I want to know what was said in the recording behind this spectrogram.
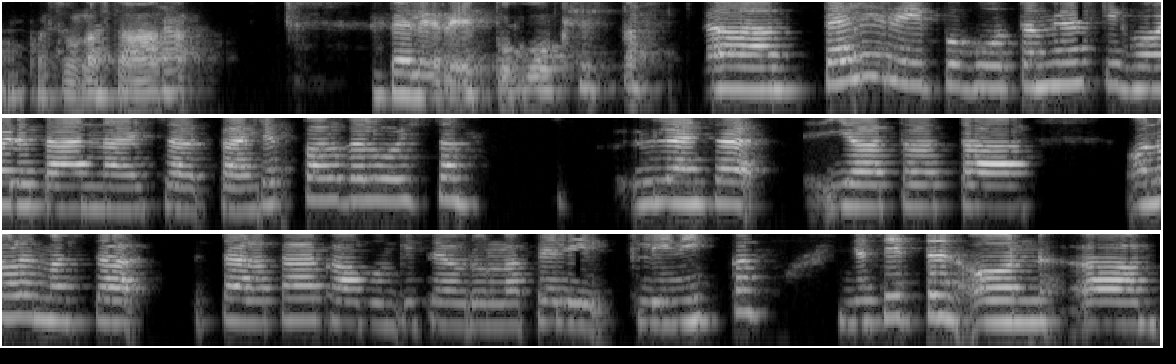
Onko sulla Saara peliriippuvuuksista? Peliriippuvuutta myöskin hoidetaan näissä päihdepalveluissa. Yleensä ja tota, on olemassa täällä pääkaupunkiseudulla peliklinikka. Ja sitten on äh,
